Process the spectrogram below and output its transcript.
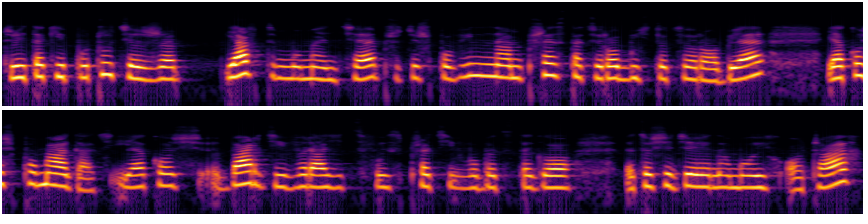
Czyli takie poczucie, że ja w tym momencie przecież powinnam przestać robić to, co robię, jakoś pomagać i jakoś bardziej wyrazić swój sprzeciw wobec tego, co się dzieje na moich oczach,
